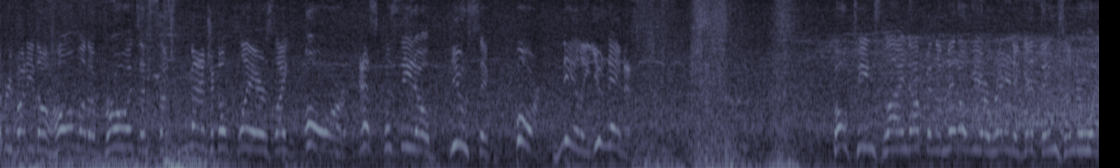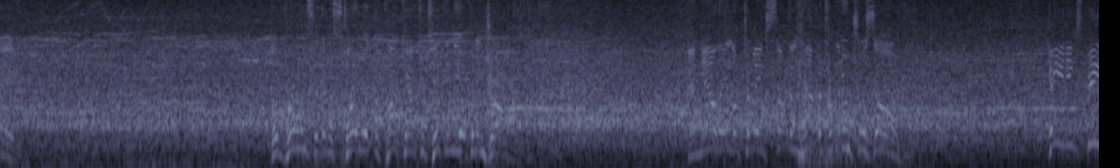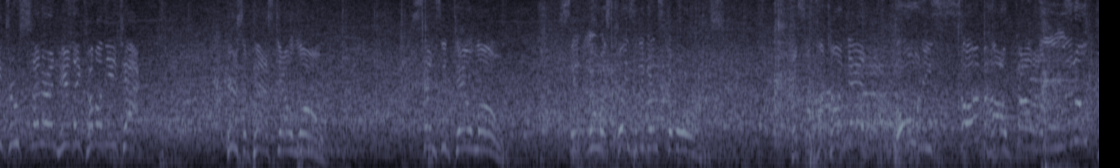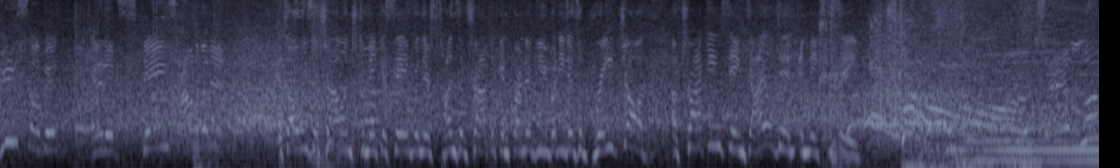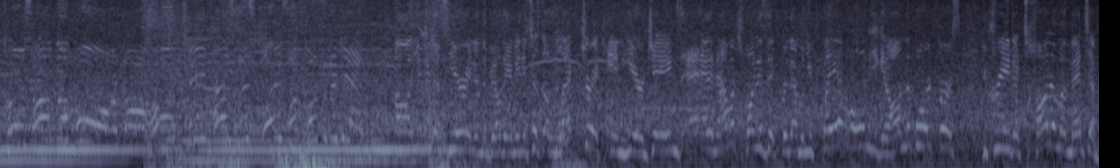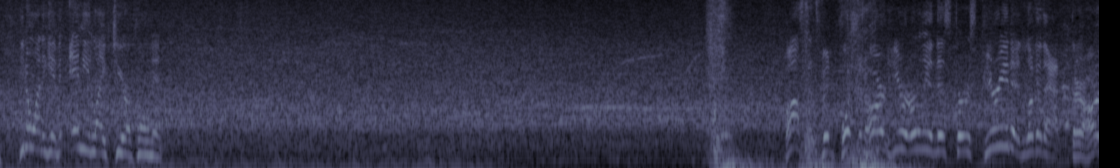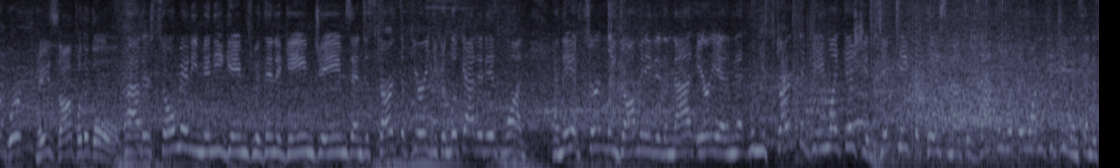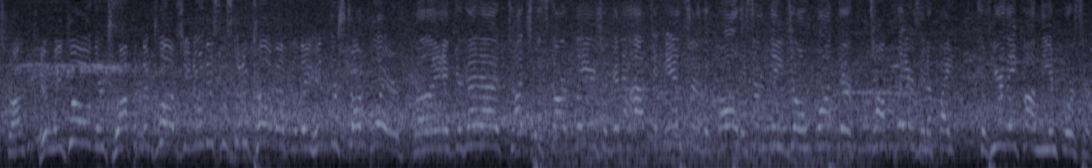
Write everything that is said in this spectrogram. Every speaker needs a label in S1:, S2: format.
S1: everybody, the home of the Bruins and such magical players like Orr, Esposito, Bucyk, Bourque, Neely, you name it. Both teams lined up in the middle. We are ready to get things underway. The Bruins are going to start with the puck after taking the opening draw. And now they look to make something happen from the neutral zone. Gaining speed through center, and here they come on the attack. Here's a pass down low. Sends it down low. St. Louis plays it against the boards. Puts the puck on net. Oh, and he somehow got a little piece of it, and it stays out of the net.
S2: It's always a challenge to make a save when there's tons of traffic in front of you, but he does a great job of tracking, staying dialed in, and makes the save.
S1: Scores! And look
S2: just electric in here, James. And how much fun is it for them? When you play at home, you get on the board first, you create a ton of momentum. You don't want to give any life to your opponent.
S1: Boston's been pushing hard here early in this first period, and look at that. Their hard work pays off with a goal.
S2: Uh, there's so many mini games within a game, James, and to start the period, you can look at it as one. And they have certainly dominated in that area. And that when you start the game like this, you dictate the pace, and that's exactly what they wanted to do and send a strong.
S1: Here we go. They're dropping the gloves. You knew this was going to come after they hit their star player.
S2: Well, if you're going to touch the star players, you're going to have want their top players in a fight. So here they come, the enforcer.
